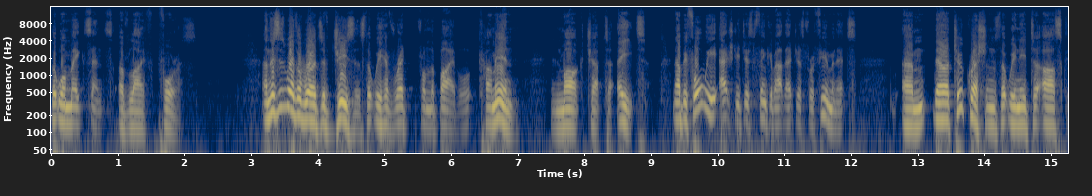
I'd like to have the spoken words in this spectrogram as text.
that will make sense of life for us? And this is where the words of Jesus that we have read from the Bible come in, in Mark chapter 8. Now, before we actually just think about that just for a few minutes, um, there are two questions that we need to ask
